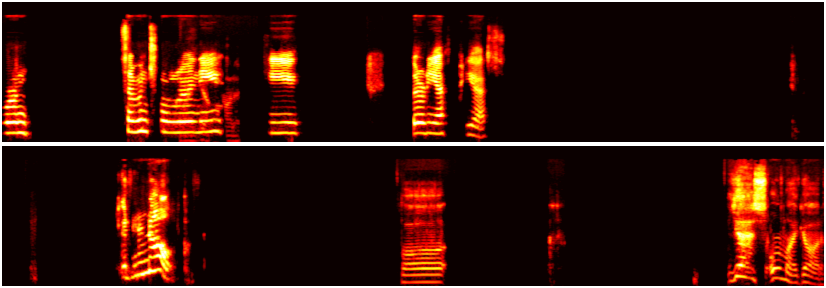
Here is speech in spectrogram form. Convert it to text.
Oh 720 p 30 FPS. Good to know. But yes, oh my god.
